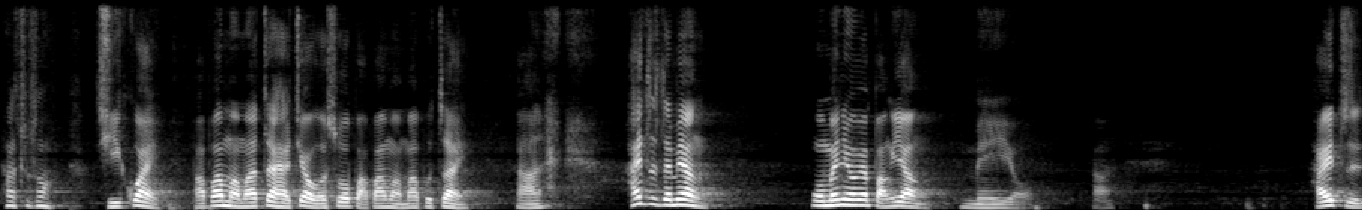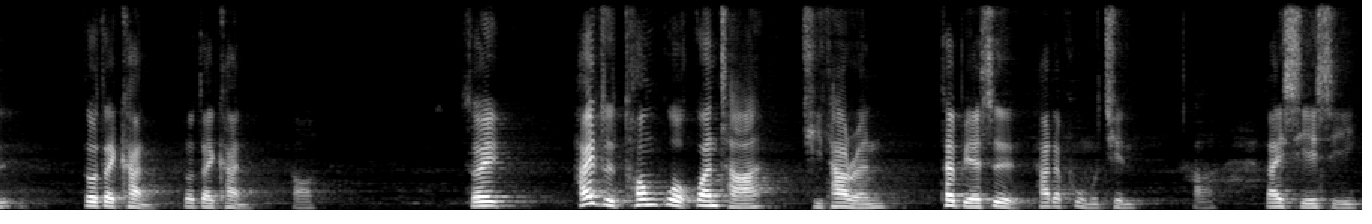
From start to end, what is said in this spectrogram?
他就说奇怪，爸爸妈妈在还叫我说爸爸妈妈不在啊？孩子怎么样？我们有没有榜样？没有啊？孩子都在看，都在看啊。所以孩子通过观察其他人，特别是他的父母亲啊，来学习。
